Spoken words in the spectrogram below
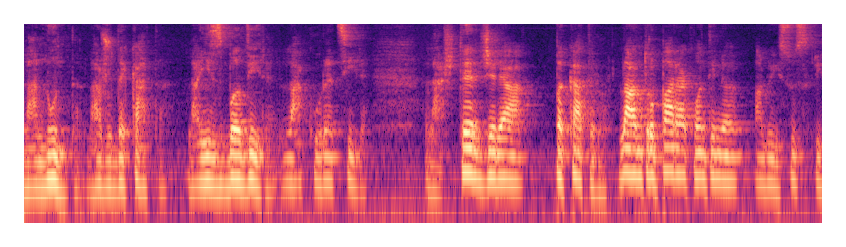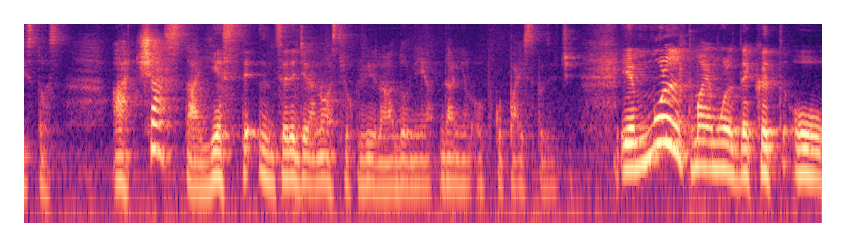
la nuntă, la judecată, la izbăvire, la curățire, la ștergerea păcatelor, la întruparea continuă a lui Isus Hristos. Aceasta este înțelegerea noastră cu privire la Daniel 8 cu 14. E mult mai mult decât o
